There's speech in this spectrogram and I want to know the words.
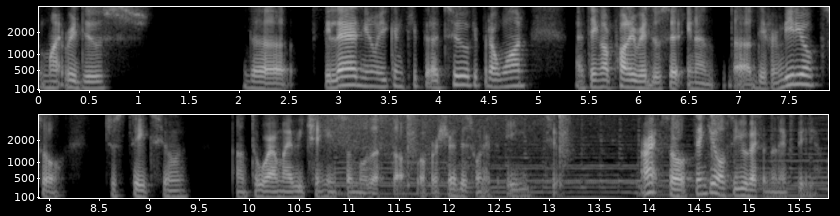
might reduce the fillet. You know you can keep it at two keep it at one I think I'll probably reduce it in a, a different video so just stay tuned uh, to where I might be changing some of the stuff but for sure this one is 82 all right so thank you I'll see you guys in the next video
